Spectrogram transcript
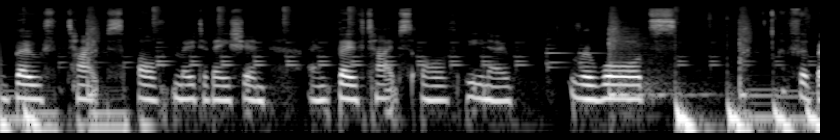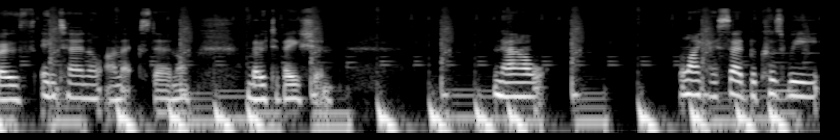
both types of motivation and both types of, you know, rewards for both internal and external motivation. Now, like I said, because we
